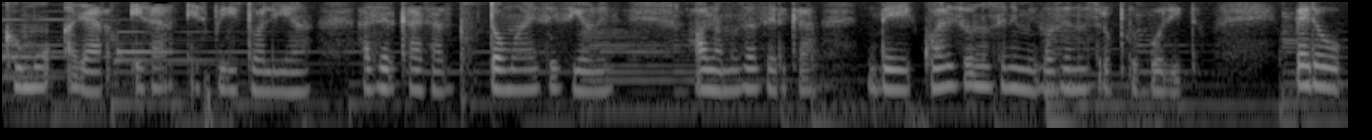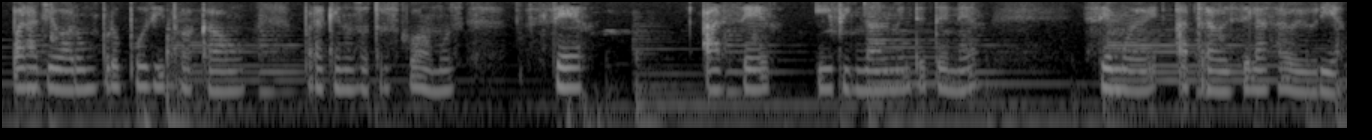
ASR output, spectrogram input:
cómo hallar esa espiritualidad, acerca de esa toma de decisiones, hablamos acerca de cuáles son los enemigos de nuestro propósito. Pero para llevar un propósito a cabo, para que nosotros podamos ser, hacer y finalmente tener, se mueve a través de la sabiduría.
